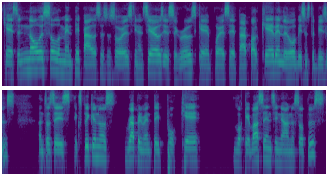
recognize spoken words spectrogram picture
que eso no es solamente para los asesores financieros y de seguros, que puede ser para cualquier vendedor business to business. Entonces, explíquenos rápidamente por qué lo que vas a enseñar a nosotros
